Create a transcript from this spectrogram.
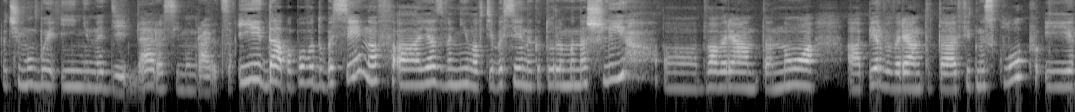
почему бы и не надеть, да, раз ему нравится. И да, по поводу бассейнов, а, я звонила в те бассейны, которые мы нашли, а, два варианта, но а, первый вариант это фитнес-клуб, и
